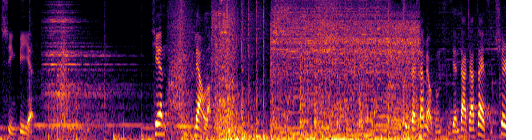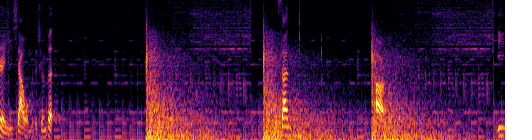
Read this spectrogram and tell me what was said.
请闭眼。天亮了，现在三秒钟时间，大家再次确认一下我们的身份。三、二、一。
